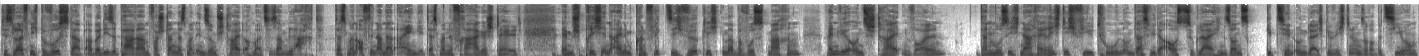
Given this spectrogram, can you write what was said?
Das läuft nicht bewusst ab, aber diese Paare haben verstanden, dass man in so einem Streit auch mal zusammen lacht, dass man auf den anderen eingeht, dass man eine Frage stellt. Ähm, sprich, in einem Konflikt sich wirklich immer bewusst machen, wenn wir uns streiten wollen, dann muss ich nachher richtig viel tun, um das wieder auszugleichen, sonst gibt's hier ein Ungleichgewicht in unserer Beziehung.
